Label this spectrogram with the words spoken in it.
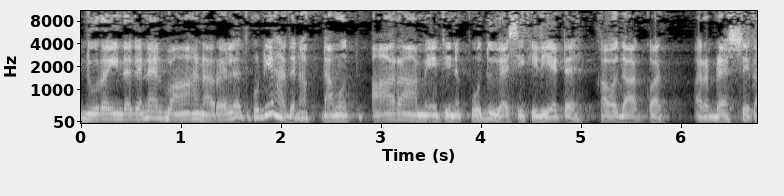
දුර ඉඳගෙන වාහනරල කුටිය හදනක්. නමුත් ආරාමේ තින පොදු වැසිකිලියට කවදක්වත් අර බ්‍රැස්් එකක්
